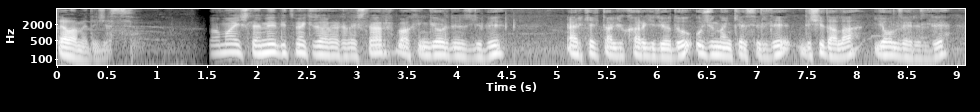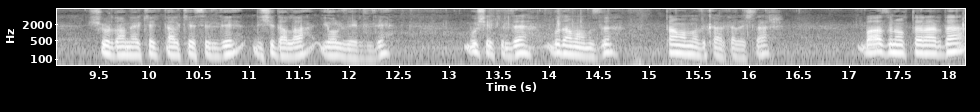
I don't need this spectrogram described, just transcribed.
devam edeceğiz. Budama işlemi bitmek üzere arkadaşlar. Bakın gördüğünüz gibi erkek dal yukarı gidiyordu. Ucundan kesildi. Dişi dala yol verildi. Şuradan erkek dal kesildi. Dişi dala yol verildi. Bu şekilde budamamızı tamamladık arkadaşlar. Bazı noktalarda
